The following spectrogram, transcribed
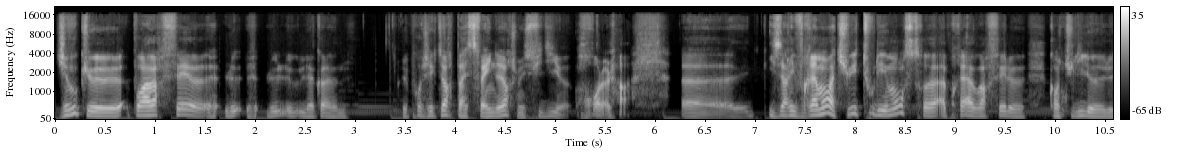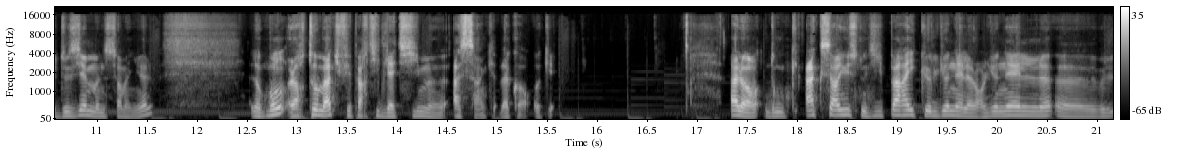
j'avoue que pour avoir fait euh, le, projecteur Pathfinder, je me suis dit, oh là là, euh, ils arrivent vraiment à tuer tous les monstres après avoir fait le. quand tu lis le, deuxième Monster Manuel. Donc bon, alors Thomas, tu fais partie de la team euh, A5, d'accord, ok. Alors, donc Axarius nous dit pareil que Lionel. Alors Lionel, euh,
